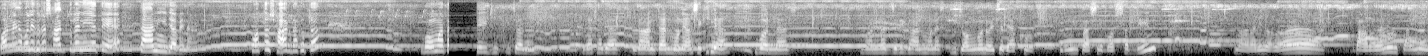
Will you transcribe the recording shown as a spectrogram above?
বন্যাকে বলি দুটো শাক তুলে নিয়ে যেতে, তা নিয়ে যাবে না। কত শাক, দেখো তো। বৌমা এই ঢুকি চলো। দেখা যাক গান টান মনে আসে কিনা। বন্যার বন্যার যদি গান মনে আসে, কি জঙ্গল হয়েছে দেখো। দুই পাশে বর্ষার দিন। বাবারে বাবা, পা বাঁধানোর উপায় নেই।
